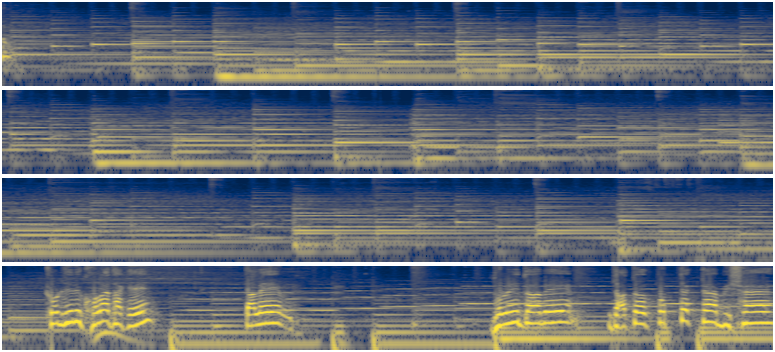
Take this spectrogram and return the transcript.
ঠোঁট যদি খোলা থাকে তাহলে ধরে নিতে হবে জাতক প্রত্যেকটা বিষয়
